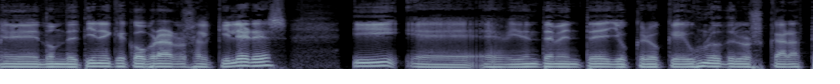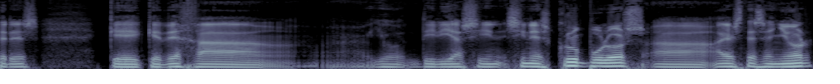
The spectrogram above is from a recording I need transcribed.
eh, donde tiene que cobrar los alquileres y evidentemente yo creo que uno de los caracteres que, que deja, yo diría, sin, sin escrúpulos a, a este señor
